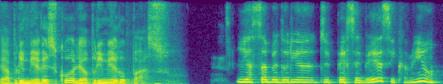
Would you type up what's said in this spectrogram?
É a primeira escolha, é o primeiro passo. E a sabedoria de perceber esse caminho?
